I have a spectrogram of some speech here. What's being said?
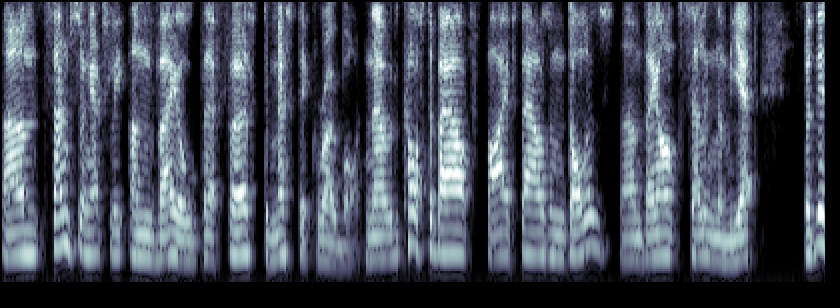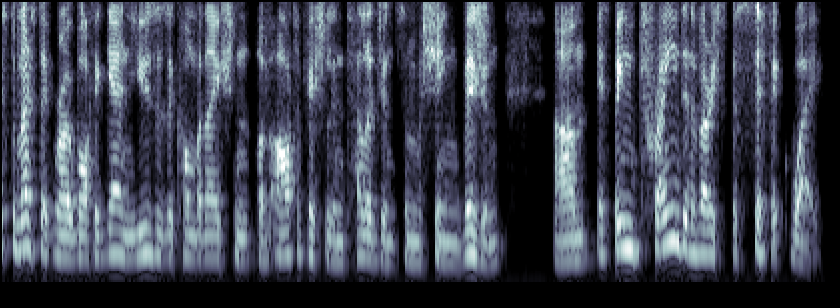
Um, Samsung actually unveiled their first domestic robot. Now, it would cost about $5,000. Um, they aren't selling them yet. But this domestic robot, again, uses a combination of artificial intelligence and machine vision. Um, it's been trained in a very specific way.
